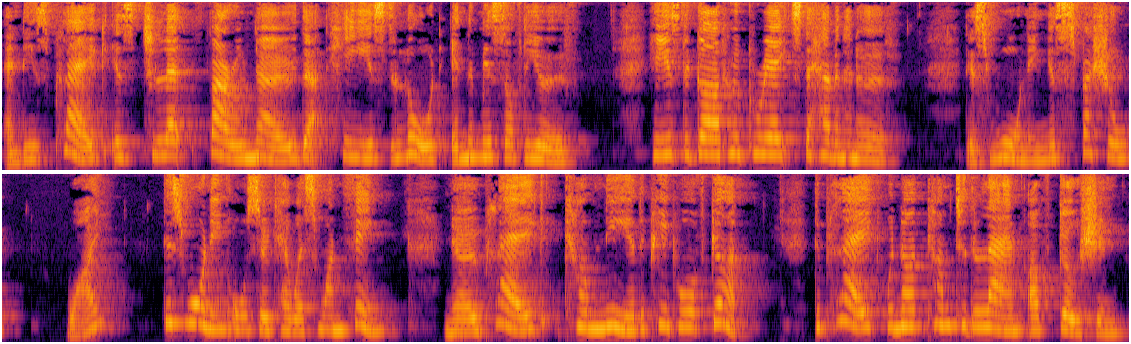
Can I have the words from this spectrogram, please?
And this plague is to let Pharaoh know that he is the Lord in the midst of the earth. He is the God who creates the heaven and earth. This warning is special. Why? This warning also tells us one thing. No plague come near the people of God. The plague would not come to the land of Goshen.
